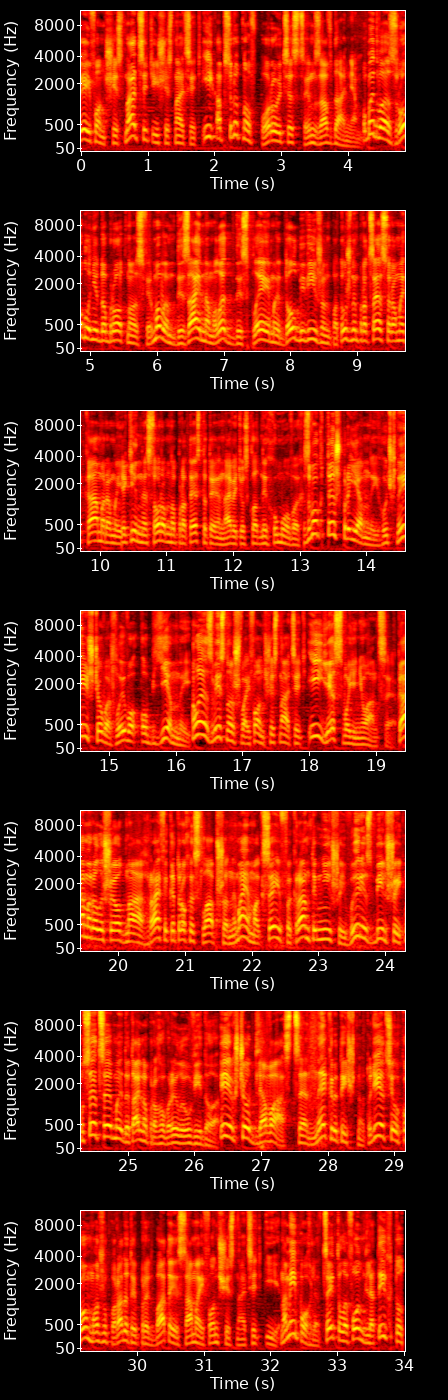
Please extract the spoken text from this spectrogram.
iPhone 16 і 16 і абсолютно впораються з цим завданням. Обидва зроблені добротно з фірмовим дизайном, oled дисплеями, Dolby Vision, потужним процесором і камерами, які не соромно протестити навіть у складних умовах. Звук теж приємний, гучний, що важливо, об'ємний. Але звісно ж, в iPhone 16 і є свої нюанси. Камера лише одна, графіка трохи слабша, немає MagSafe, екран темніший, виріз більший. Усе це ми детально проговорили у відео. І якщо для вас це не критично, тоді я цілком можу порадити придбати саме iPhone 16 і на мій погляд, цей телефон для тих, хто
